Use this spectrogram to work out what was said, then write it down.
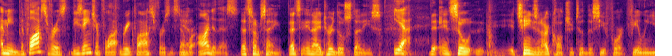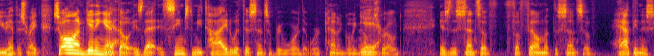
I mean, the philosophers, these ancient philo- Greek philosophers and stuff, Yeah. were onto this. That's what I'm saying. That's and I'd heard those studies. Yeah, That- and so it changed in our culture to this euphoric feeling. You have this right. So all I'm getting at Yeah. though is that it seems to me tied with this sense of reward that we're kind of going down Yeah, this yeah. road, is the sense of fulfillment, the sense of happiness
